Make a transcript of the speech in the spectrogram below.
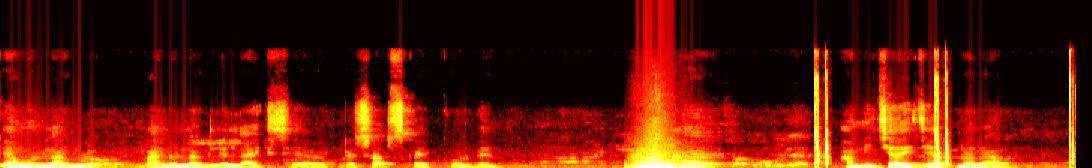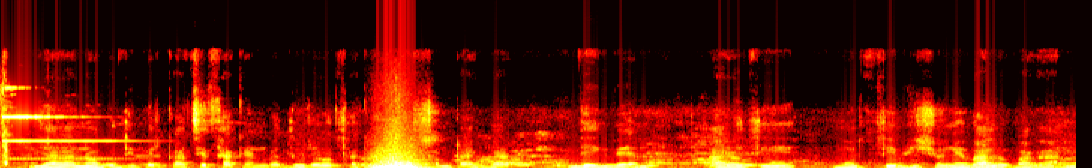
কেমন লাগল? ভালো লাগলে লাইক শেয়ার একটা সাবস্ক্রাইব করবেন। আর আমি চাই যে আপনারা যারা নবদ্বীপের কাছে থাকেন বা দূরেও থাকেন আশ্রমটা একবার দেখবেন। আরতি, মূর্তি ভীষণই ভালো বাগান।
